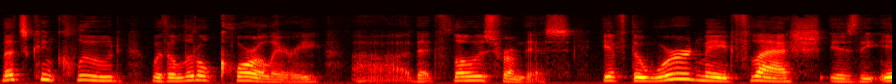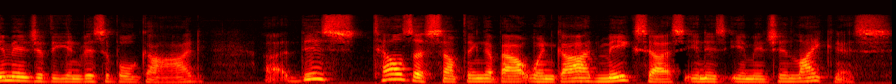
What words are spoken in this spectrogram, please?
let's conclude with a little corollary uh, that flows from this. If the Word made flesh is the image of the invisible God, uh, this tells us something about when God makes us in His image and likeness.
